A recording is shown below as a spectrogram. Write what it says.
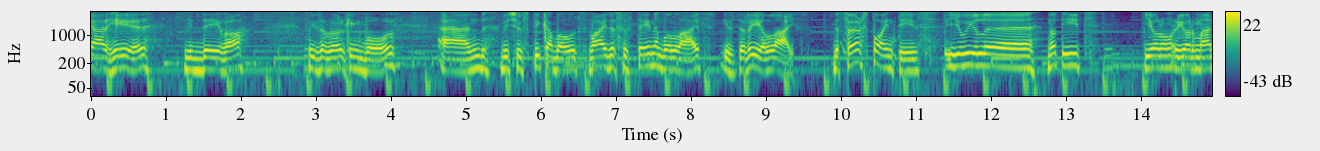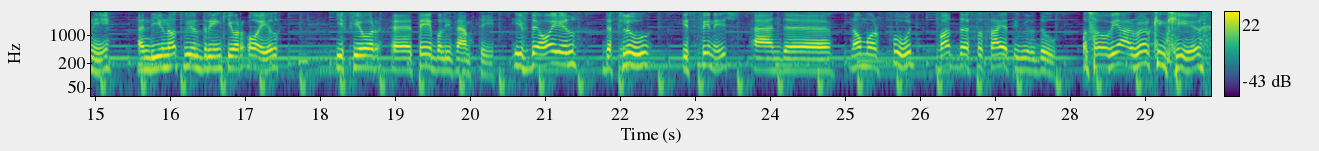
are here with Deva, is a working bull, and we should speak about why the sustainable life is the real life. The first point is you will uh, not eat your, your money and you not will drink your oil if your uh, table is empty. If the oil, the flue is finished and uh, no more food, what the society will do? So we are working here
